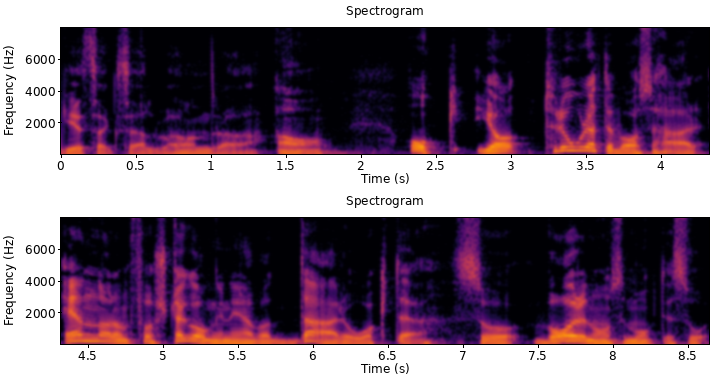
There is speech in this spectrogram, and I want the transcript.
G6 1100. Ja. Och jag tror att det var så här. En av de första gångerna jag var där och åkte så var det någon som åkte så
